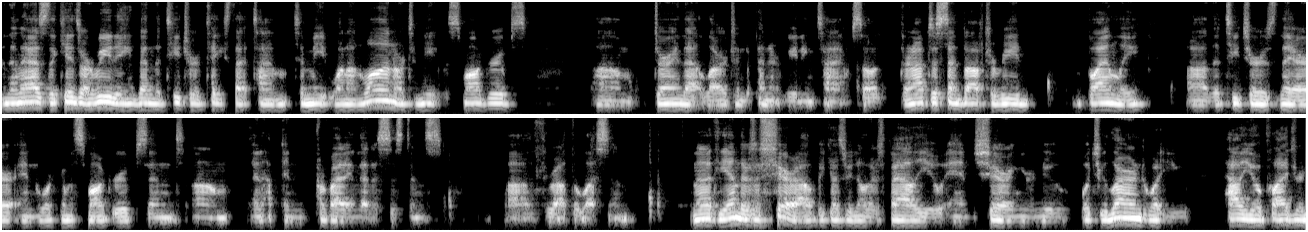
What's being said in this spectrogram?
And then as the kids are reading, then the teacher takes that time to meet one-on-one or to meet with small groups um, during that large independent reading time. So they're not just sent off to read blindly. Uh, the teacher is there and working with small groups and, um, and, and, providing that assistance uh, throughout the lesson. And then at the end, there's a share out because we know there's value in sharing your new, what you learned, what you how you applied your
